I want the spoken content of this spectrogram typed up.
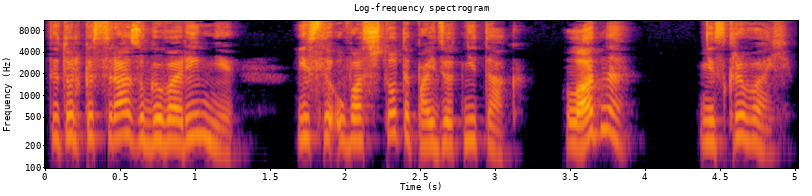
ты только сразу говори мне, если у вас что-то пойдет не так. Ладно? Не скрывай».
